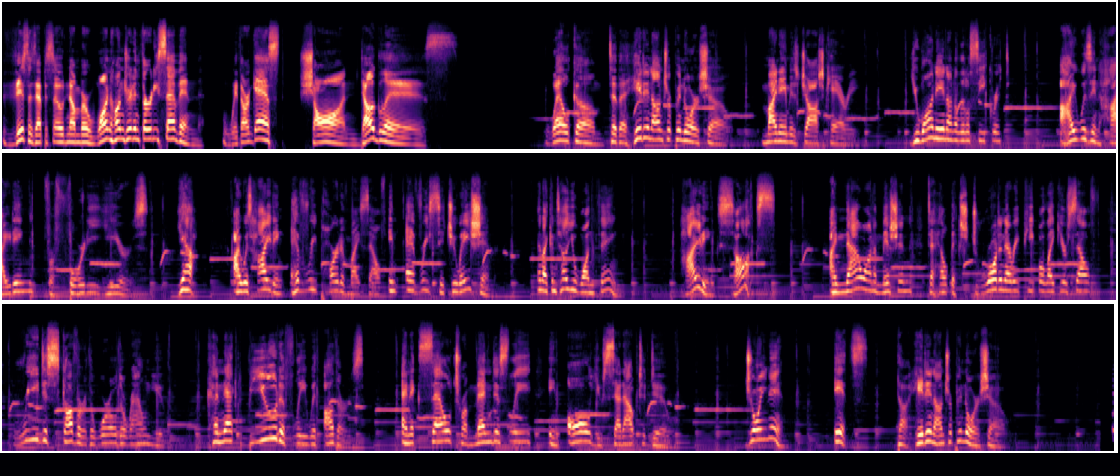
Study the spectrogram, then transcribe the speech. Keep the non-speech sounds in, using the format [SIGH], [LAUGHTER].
This is episode number 137 with our guest, Sean Douglas. Welcome to the Hidden Entrepreneur Show. My name is Josh Carey. You want in on a little secret? I was in hiding for 40 years. Yeah, I was hiding every part of myself in every situation. And I can tell you one thing hiding sucks. I'm now on a mission to help extraordinary people like yourself rediscover the world around you, connect beautifully with others, and excel tremendously in all you set out to do. Join in. It's the Hidden Entrepreneur Show.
